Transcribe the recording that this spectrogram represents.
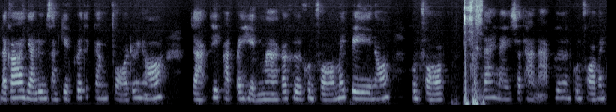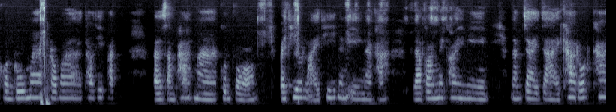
แล้วก็อย่าลืมสังเกตพฤติกรรมฟอด้วยเนาะจากที่พัดไปเห็นมาก็คือคุณฟอไม่เปเนาะคุณฟอได้ในสถานะเพื่อนคุณฟอเป็นคนรู้มาก เพราะว่าเท่าที่พัด สัมภาษณ์มาคุณฟอไปเที่ยวหลายที่นั่นเองนะคะ แล้วก็ไม่ค่อยมีน้ำใจจ่ายค่ารถค่า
